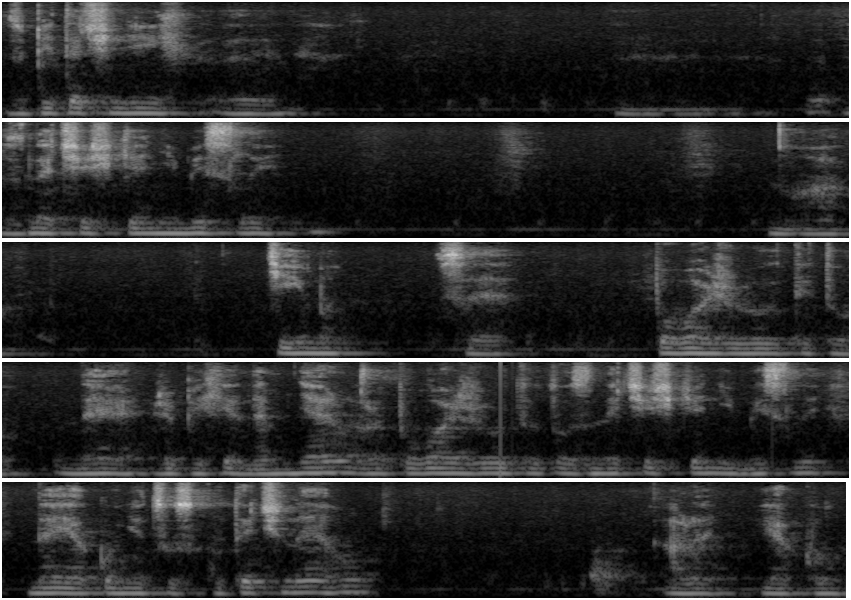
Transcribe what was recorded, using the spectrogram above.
zbytečných eh, eh, znečištění mysli. No a tím se považuji tyto, ne, že bych je neměl, ale považuji toto znečištění mysli ne jako něco skutečného, ale jako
